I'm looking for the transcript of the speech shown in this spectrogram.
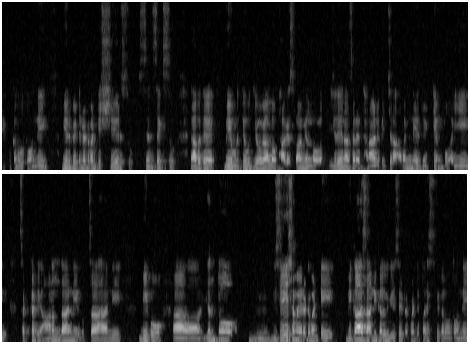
మీకు కలుగుతోంది. మీరు పెట్టినటువంటి షేర్స్ సెన్సెక్స్ లేకపోతే మీ వృత్తి ఉద్యోగాల్లో భాగస్వామ్యంలో ఏదైనా సరే ధనాన్ని పెంచిన అవన్నీ రెట్టింపు అయ్యి చక్కటి ఆనందాన్ని ఉత్సాహాన్ని మీకు ఎంతో విశేషమైనటువంటి వికాసాన్ని కలుగజేసేటటువంటి పరిస్థితి కలుగుతోంది.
